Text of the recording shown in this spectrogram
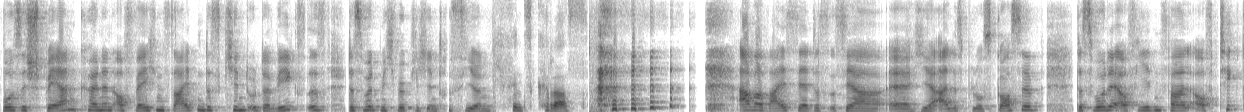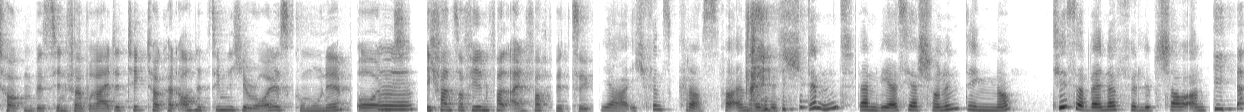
wo sie sperren können, auf welchen Seiten das Kind unterwegs ist? Das würde mich wirklich interessieren. Ich finde es krass. Aber weiß ja, das ist ja äh, hier alles bloß Gossip. Das wurde auf jeden Fall auf TikTok ein bisschen verbreitet. TikTok hat auch eine ziemliche Royals-Kommune und mhm. ich fand es auf jeden Fall einfach witzig. Ja, ich finde es krass. Vor allem, wenn das stimmt, dann wäre es ja schon ein Ding, ne? Dieser Werner Philips, schau an. Ja.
